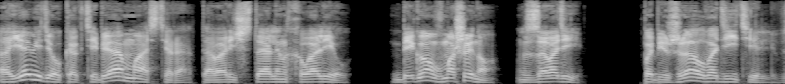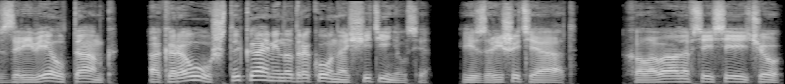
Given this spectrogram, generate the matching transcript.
А я видел, как тебя, мастера, товарищ Сталин хвалил. Бегом в машину, заводи. Побежал водитель, взревел танк, а караул штыками на дракона ощетинился. Изрешетят. Холованов Сейсеичу,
